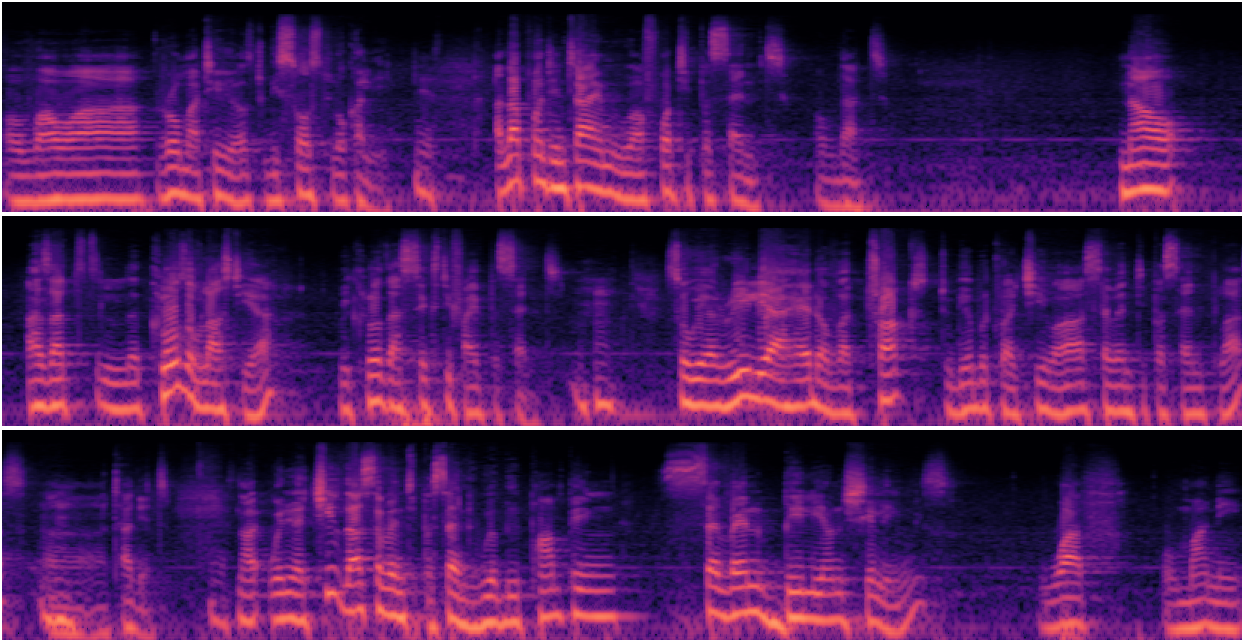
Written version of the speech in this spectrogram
of our raw materials to be sourced locally. Yes. At that point in time, we were 40% of that. Now, as at the close of last year, we closed at 65%. percent So we are really ahead of a track to be able to achieve our 70% plus uh, target. Yes. Now, when we achieve that 70%, we'll be pumping 7 billion shillings worth of money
